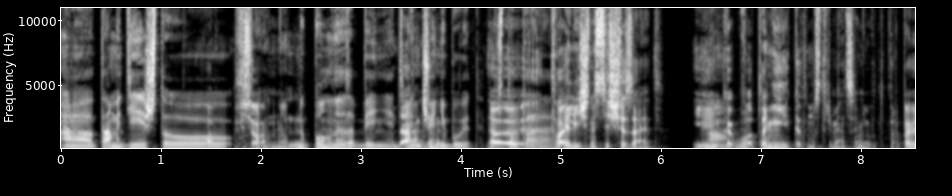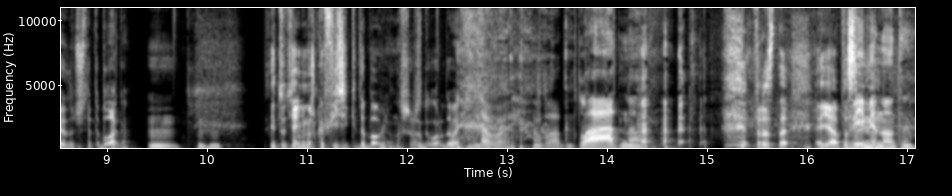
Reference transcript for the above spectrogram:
А там идея, что... Все. Ну, полное забвение, Да, типа ничего да. не будет. Пустота. Твоя личность исчезает. И А. как бы вот они к этому стремятся, они вот проповедуют, что это благо. Мгм. И тут я немножко физики добавлю в наш разговор, давай. Давай, ладно. Ладно. Просто я Две минуты.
